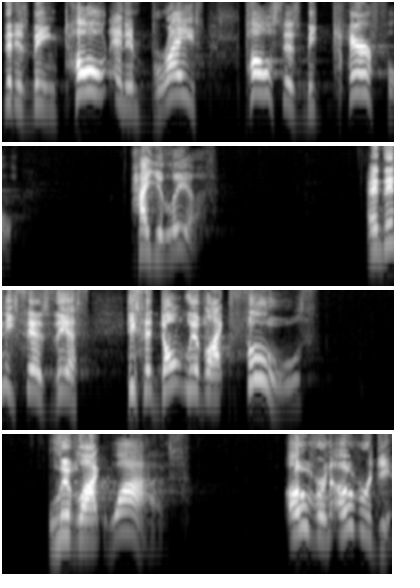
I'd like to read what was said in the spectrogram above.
that is being taught and embraced, Paul says, Be careful how you live. And then he says this He said, Don't live like fools, live like wise. Over and over again.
